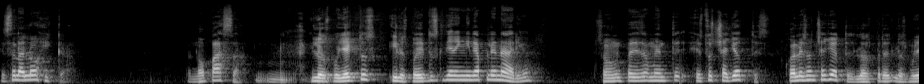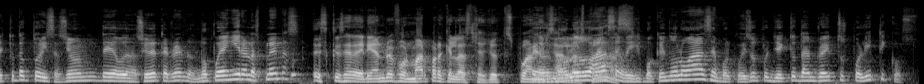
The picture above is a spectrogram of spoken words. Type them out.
Esa es la lógica. No pasa. Mm. Y los proyectos, y los proyectos que tienen que ir a plenario son precisamente estos chayotes. ¿Cuáles son chayotes? Los, los proyectos de autorización de donación de terrenos. No pueden ir a las plenas. Es que se deberían reformar para que las chayotes puedan Pero irse no a las lo plenas. hacen. ¿Y por qué no lo hacen? Porque esos proyectos dan réditos políticos.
